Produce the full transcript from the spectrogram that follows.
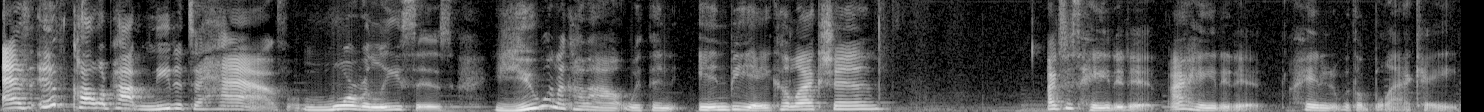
As if ColourPop needed to have more releases, you want to come out with an NBA collection I just hated it. I hated it. I hated it with a black hate.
